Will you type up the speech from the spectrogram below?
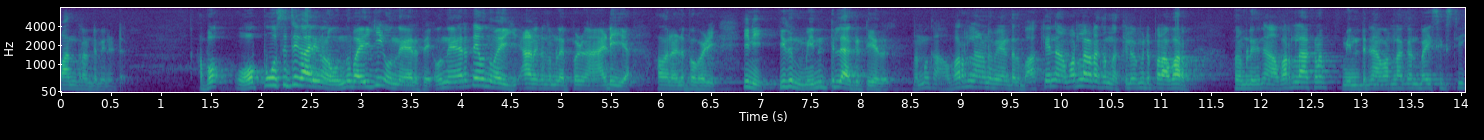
പന്ത്രണ്ട് മിനിറ്റ് അപ്പോൾ ഓപ്പോസിറ്റ് കാര്യങ്ങൾ ഒന്ന് വൈകി ഒന്ന് നേരത്തെ. ഒന്ന് നേരത്തെ ഒന്ന് വൈകി. ആണെങ്കിൽ നമ്മൾ എപ്പോഴും ആഡ് ചെയ്യുക. അതാണ് എളുപ്പ വഴി ഇനി ഇത് മിനിറ്റിലാണ് കിട്ടിയത്. നമുക്ക് അവറിലാണ് വേണ്ടത്. ബാക്കിയെല്ലാം അവറിലാണ് കിടക്കുന്നത് കിലോമീറ്റർ പെർ അവർ അപ്പോൾ നമ്മൾ ഇതിനെ അവറിലാക്കണം മിനിറ്റിനെ അവറിലാക്കാൻ ബൈ സിക്സ്റ്റി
